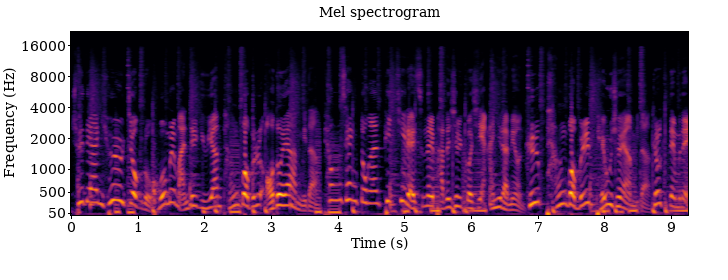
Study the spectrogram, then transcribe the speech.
최대한 효율적으로 몸을 만들기 위한 방법을 얻어야 합니다. 평생 동안 PT 레슨을 받으실 것이 아니라면 그 방법을 배우셔야 합니다. 그렇기 때문에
